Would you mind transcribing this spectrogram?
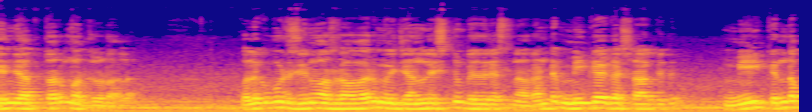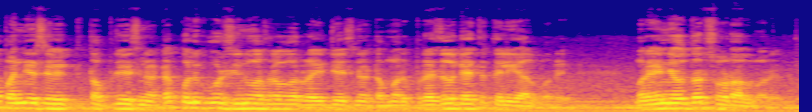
ఏం చెప్తారో మరి చూడాలి? కొలకపూడి శ్రీనివాసరావు గారు మీ జర్నలిస్ట్ని బెదిరిస్తున్నారు. అంటే మీకే కదా షాక్ ఇది? మీ కింద పనిచేసే వ్యక్తి తప్పు చేసినట్ట కొలికపూడి శ్రీనివాసరావు గారు రైట్ చేసినట్ట మరి ప్రజలకైతే తెలియాలి మరి. మరి ఏం చెబుతారు? చూడాలి మరి.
